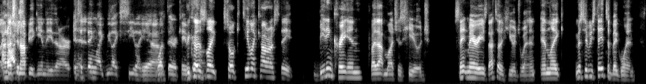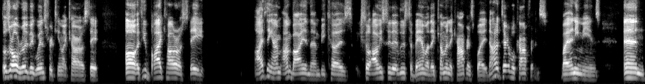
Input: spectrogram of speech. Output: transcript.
Like, I know, that should just- not be a game they even are. It's in. a thing like we like see like Yeah. what they're capable because of. like so a team like Colorado State beating Creighton by that much is huge. St. Mary's that's a huge win, and like Mississippi State's a big win. Those are all really big wins for a team like Colorado State. Oh, if you buy Colorado State, I think I'm I'm buying them because so obviously they lose to Bama. They come into conference play, not a terrible conference by any means, and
